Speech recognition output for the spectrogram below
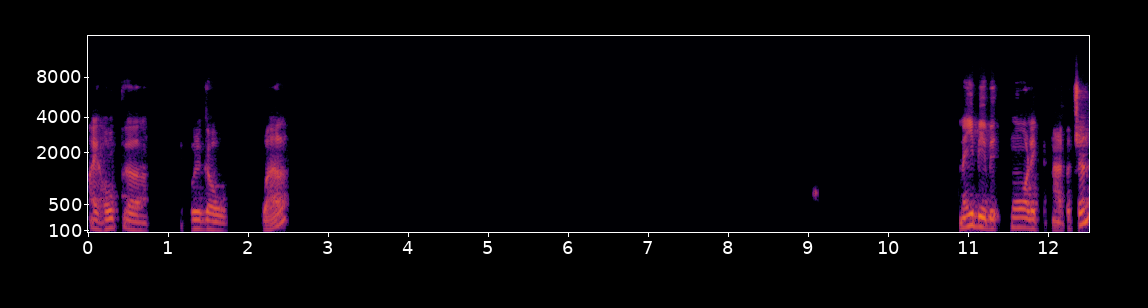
I hope uh, it will go well. maybe a bit more liquid nitrogen.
